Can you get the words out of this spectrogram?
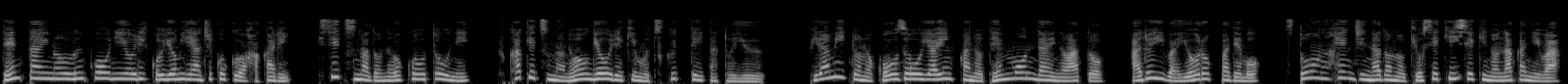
天体の運行により暦や時刻を測り、季節など農耕等に不可欠な農業歴も作っていたという。ピラミッドの構造やインカの天文台の後、あるいはヨーロッパでも、ストーンヘンジなどの巨石遺跡の中には、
